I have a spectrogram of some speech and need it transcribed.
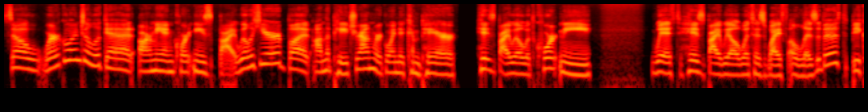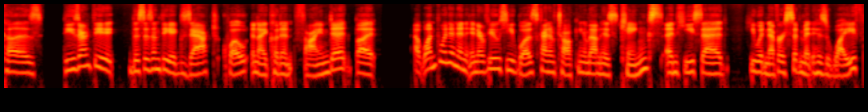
So we're going to look at Armie and Courtney's bi-wheel here, but on the Patreon, we're going to compare his bi-wheel with Courtney with his bi-wheel with his wife Elizabeth because these aren't the this isn't the exact quote and I couldn't find it, but at one point in an interview he was kind of talking about his kinks and he said he would never submit his wife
